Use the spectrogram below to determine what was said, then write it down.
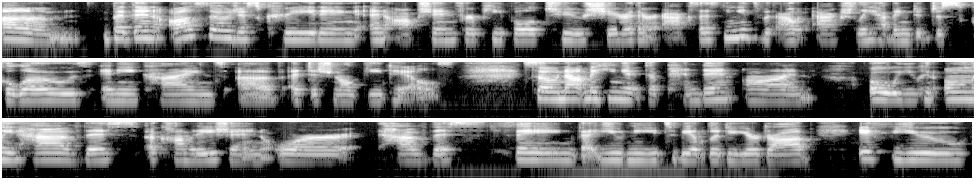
Um, but then also just creating an option for people to share their access needs without actually having to disclose any kinds of additional details. So, not making it dependent on, oh, you can only have this accommodation or have this thing that you need to be able to do your job if you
